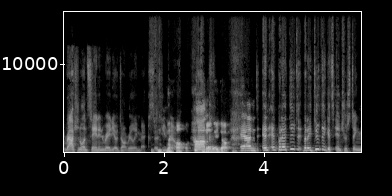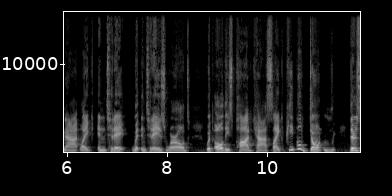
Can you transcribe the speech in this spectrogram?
Rational and sane and radio don't really mix, as you no, know. Um, no, they don't. And and and but I do but I do think it's interesting that like in today in today's world with all these podcasts, like people don't. Re- there's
